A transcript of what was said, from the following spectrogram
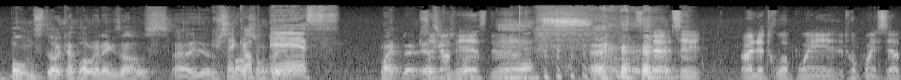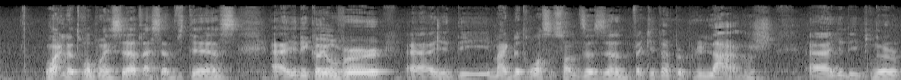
bone stock à part un exhaust. Euh, il y a une suspension. 50S. Ouais, le S, excuse-moi. 50S2. Yes. C'est le, c'est- ouais, le 3 point- le 3.7. Ouais, le 3.7, la 7 vitesses. Euh, il y a des coilovers. Euh, il y a des Mac de 370Z, fait qu'il est un peu plus large. Euh, il y a des pneus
